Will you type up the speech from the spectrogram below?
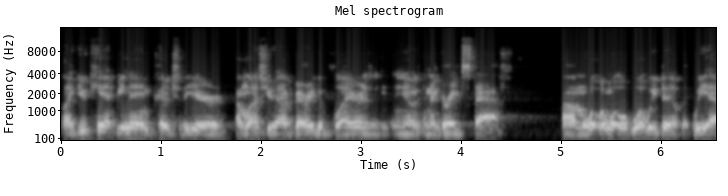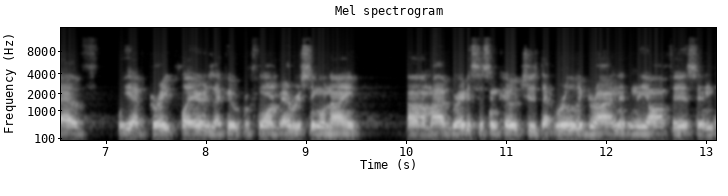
like you can't be named coach of the year unless you have very good players and you know and a great staff. Um, what, what, what, we do, like we have we have great players that go perform every single night. Um, I have great assistant coaches that really grind in the office and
